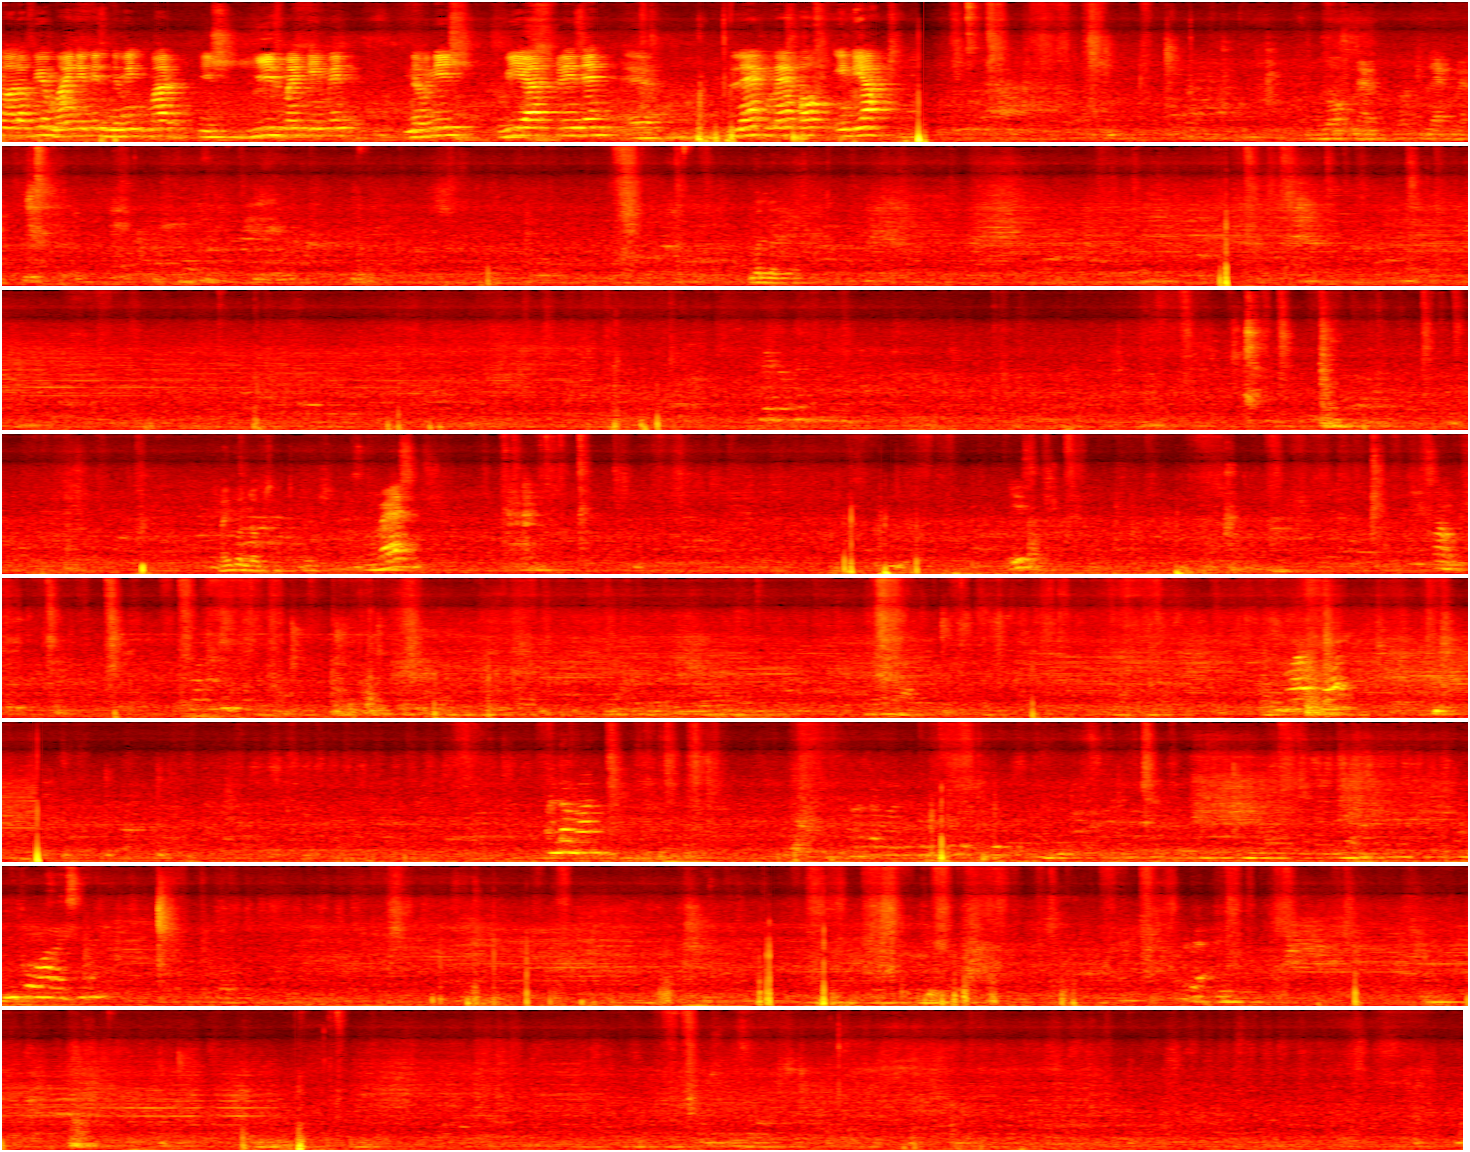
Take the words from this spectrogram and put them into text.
all of you. My name is Naveen Kumar. He is my teammate Navnish. We are present uh, black map of India. Block map, not black map. बोलो भाई वो लोग साथ west east south Andaman Goa Iceland and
